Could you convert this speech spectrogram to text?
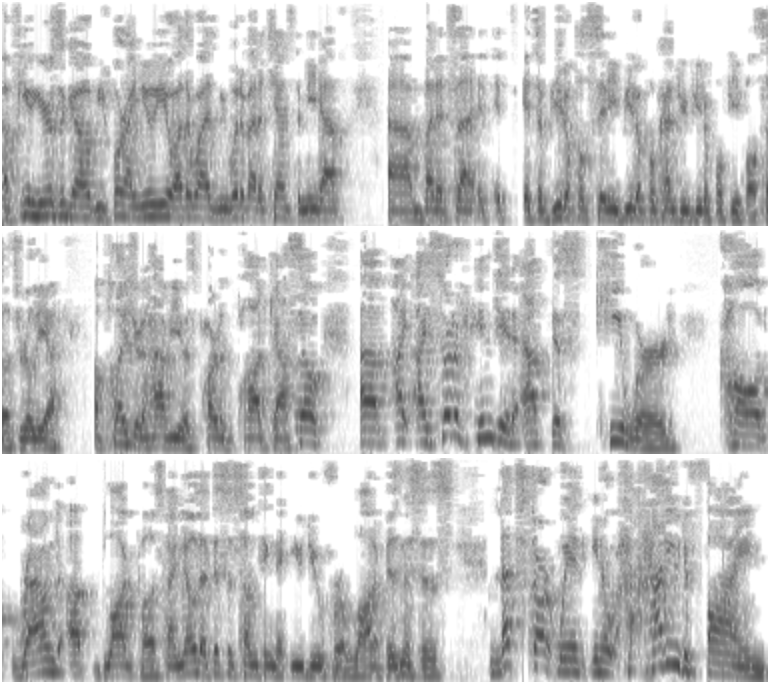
a few years ago before I knew you. Otherwise, we would have had a chance to meet up. Um, but it's a, it, it's, it's a beautiful city, beautiful country, beautiful people. So it's really a, a pleasure to have you as part of the podcast. So, um, I, I sort of hinted at this keyword called Roundup blog post. And I know that this is something that you do for a lot of businesses. Let's start with, you know, h- how do you define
